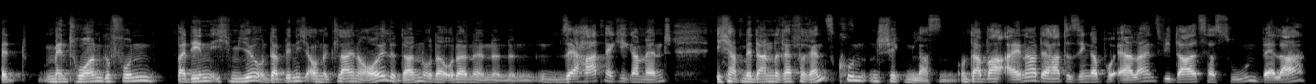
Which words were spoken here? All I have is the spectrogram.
äh, Mentoren gefunden, bei denen ich mir, und da bin ich auch eine kleine Eule dann oder, oder eine, eine, ein sehr hartnäckiger Mensch, ich habe mir dann Referenzkunden schicken lassen. Und da war einer, der hatte Singapore Airlines, Vidal Sassoon, Bella,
